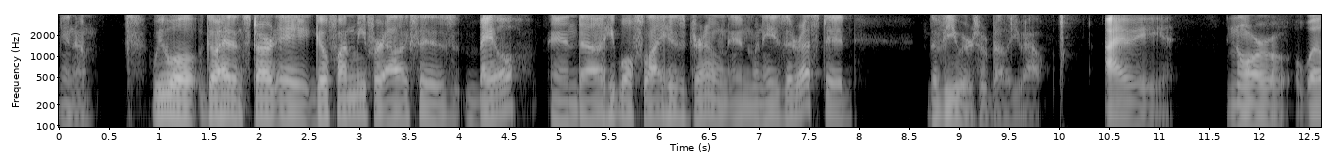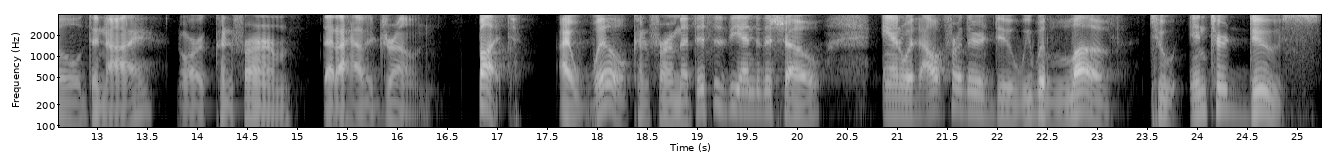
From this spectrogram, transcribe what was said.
you know we will go ahead and start a GoFundMe for Alex's bail, and uh, he will fly his drone. And when he's arrested, the viewers will bail you out. I nor will deny nor confirm that I have a drone, but I will confirm that this is the end of the show. And without further ado, we would love to introduce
